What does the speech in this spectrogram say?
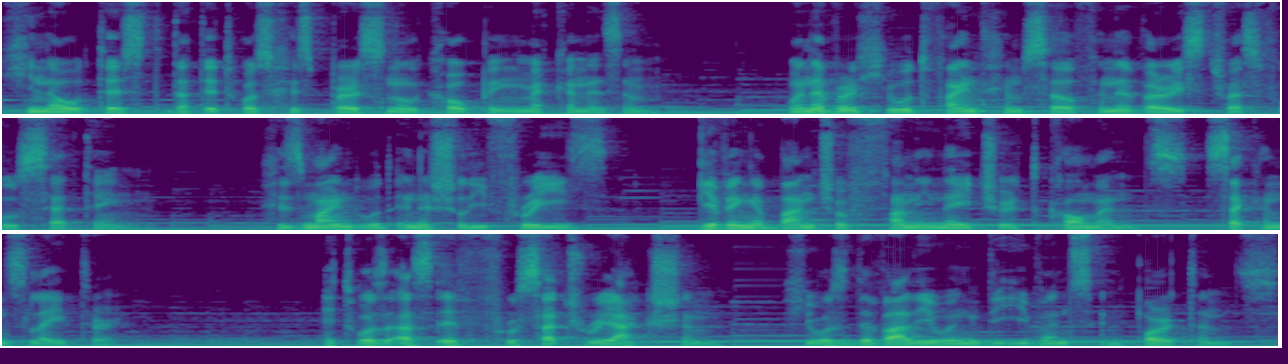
He noticed that it was his personal coping mechanism. Whenever he would find himself in a very stressful setting, his mind would initially freeze giving a bunch of funny natured comments seconds later. It was as if through such reaction, he was devaluing the event's importance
